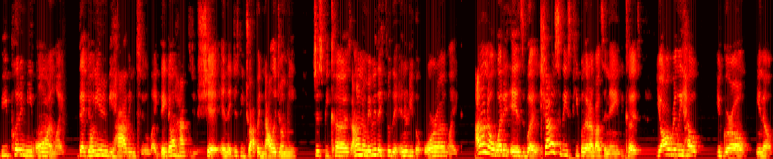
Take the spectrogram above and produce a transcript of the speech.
be putting me on like that don't even be having to. Like they don't have to do shit, and they just be dropping knowledge on me just because I don't know. Maybe they feel the energy, the aura, like I don't know what it is, but shout out to these people that I'm about to name because y'all really help you girl, you know,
